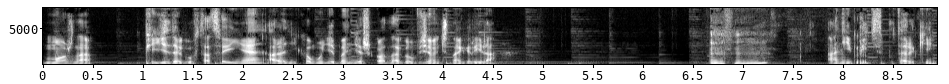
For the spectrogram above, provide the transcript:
można pić degustacyjnie, ale nikomu nie będzie szkoda go wziąć na grilla. Mhm. Ani pić z butelki.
